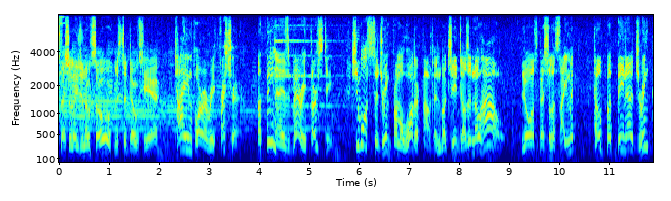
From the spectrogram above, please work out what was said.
Special Agent Oso, Mr. Dos here. Time for a refresher. Athena is very thirsty. She wants to drink from a water fountain, but she doesn't know how. Your special assignment? Help Athena drink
